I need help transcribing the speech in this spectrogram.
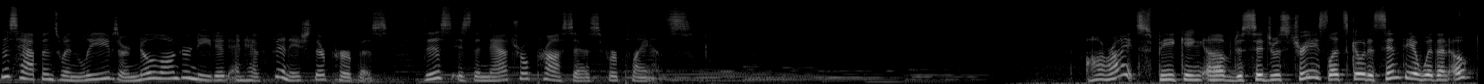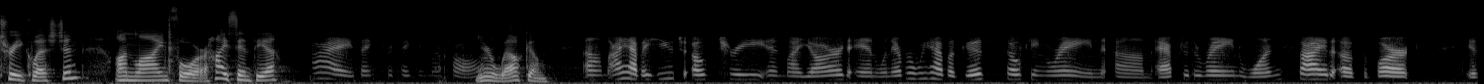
This happens when leaves are no longer needed and have finished their purpose. This is the natural process for plants. All right, speaking of deciduous trees, let's go to Cynthia with an oak tree question on line four. Hi, Cynthia. Hi, thanks for taking my call. You're welcome. Um, I have a huge oak tree in my yard, and whenever we have a good soaking rain, um, after the rain, one side of the bark is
